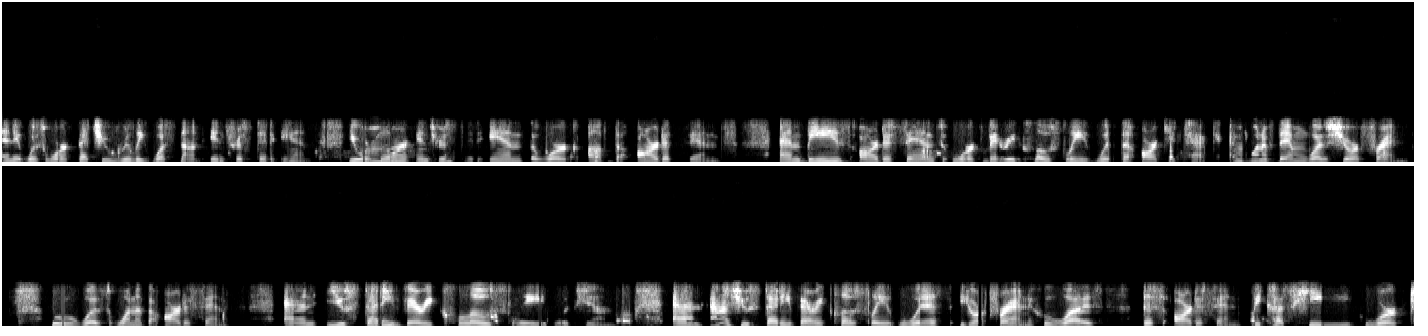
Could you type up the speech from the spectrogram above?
and it was work that you really was not interested in. You were more interested in the work of the artisans, and these artisans worked very closely with the architect, and one of them was your friend, who was one of the artisans and you studied very closely with him. And as you studied very closely with your friend, who was this artisan, because he worked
